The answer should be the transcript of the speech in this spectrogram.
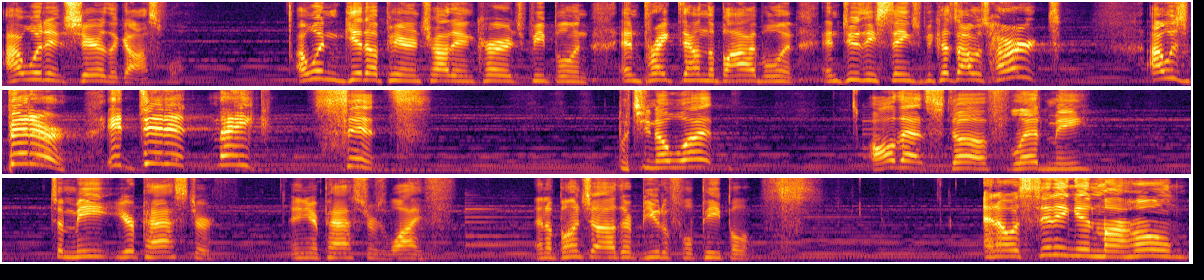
I wouldn't share the gospel. I wouldn't get up here and try to encourage people and, and break down the Bible and, and do these things because I was hurt. I was bitter. It didn't make sense. But you know what? all that stuff led me to meet your pastor and your pastor's wife and a bunch of other beautiful people. And I was sitting in my home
